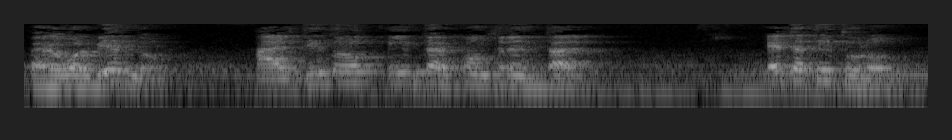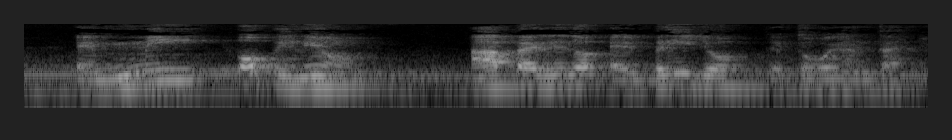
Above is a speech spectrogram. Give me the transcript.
Pero volviendo al título intercontinental, este título, en mi opinión, ha perdido el brillo que tuvo en antaño.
